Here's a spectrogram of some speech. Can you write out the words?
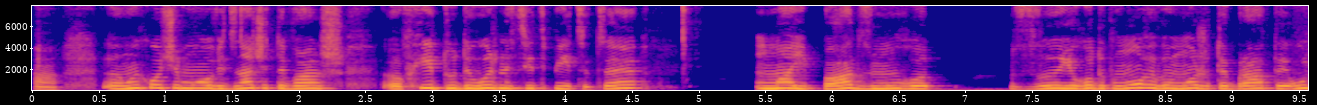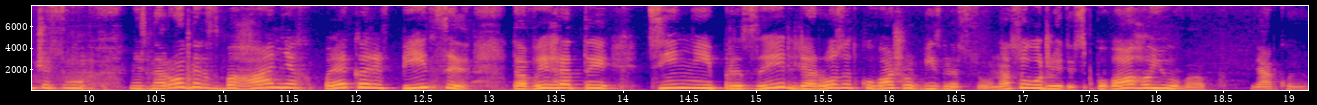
А, е, ми хочемо відзначити ваш е, вхід у дивижний світ піци. Це майпад з мого з його допомоги ви можете брати участь у міжнародних змаганнях пекарів піци та виграти цінні призи для розвитку вашого бізнесу. Насолоджуйтесь повагою ВАП. Дякую.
